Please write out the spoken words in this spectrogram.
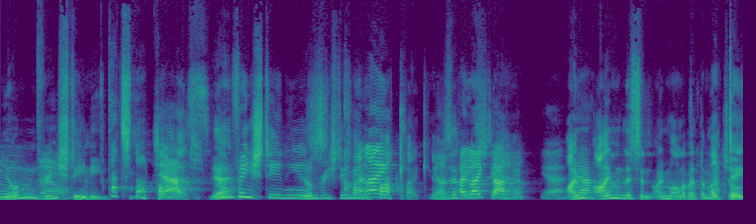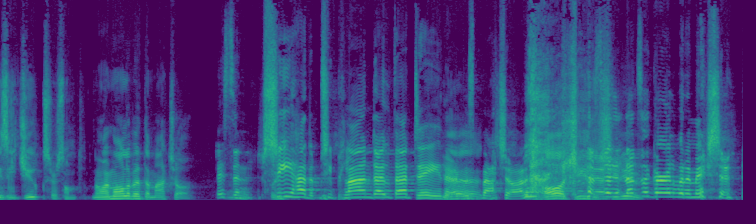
Mion mm. mm, vristini. That's not bad. Jazz. Yeah. Jon Vriestini Jon is Vriestini? kind I of like- hot, like. Yeah, yeah. I like that. Yeah. I'm yeah. I'm listen. I'm all about the like match. Daisy Jukes or something. No, I'm all about the match all. Listen, mm. she had she planned out that day that it Yeah. was match on. Oh Jesus, she knew. That's a girl with a mission.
